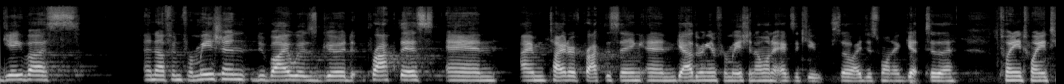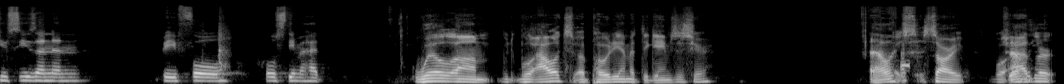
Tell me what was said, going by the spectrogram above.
gave us enough information. Dubai was good practice, and I'm tired of practicing and gathering information. I want to execute. So I just want to get to the 2022 season and be full full steam ahead. Will um will Alex a podium at the games this year? Alex? S- Sorry. Will Jeff? Adler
